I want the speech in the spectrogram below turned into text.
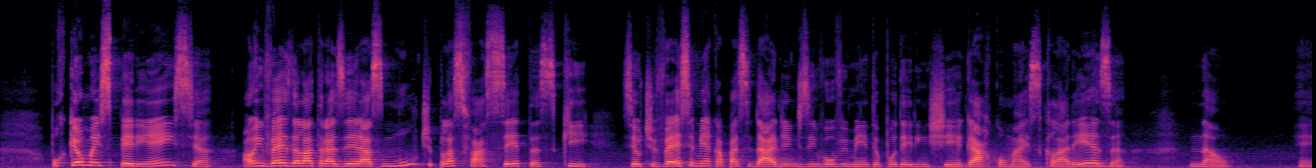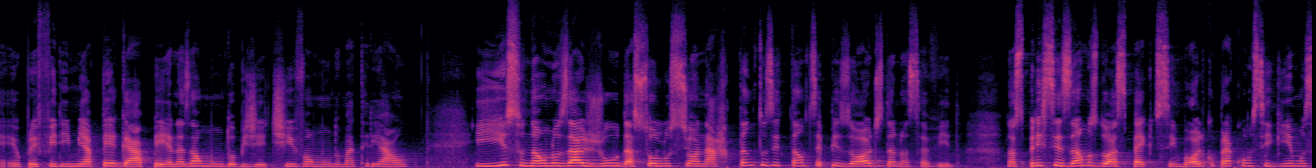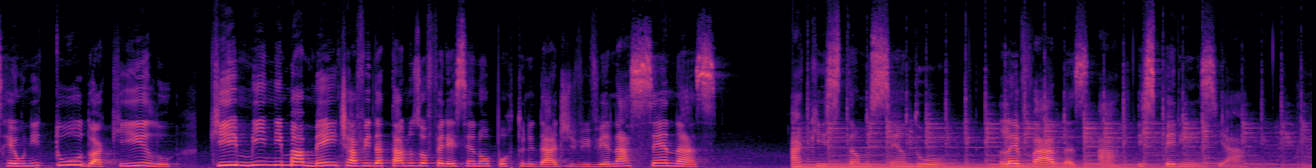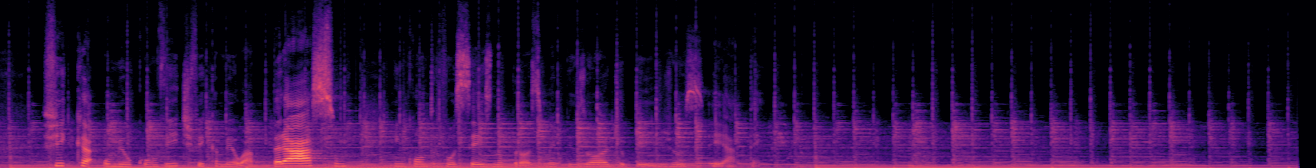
porque uma experiência, ao invés dela trazer as múltiplas facetas que, se eu tivesse a minha capacidade em desenvolvimento, eu poderia enxergar com mais clareza, não. É, eu preferi me apegar apenas ao mundo objetivo, ao mundo material. E isso não nos ajuda a solucionar tantos e tantos episódios da nossa vida. Nós precisamos do aspecto simbólico para conseguirmos reunir tudo aquilo que minimamente a vida está nos oferecendo a oportunidade de viver nas cenas. Aqui estamos sendo levadas a experienciar. Fica o meu convite, fica meu abraço. Encontro vocês no próximo episódio. Beijos e até.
